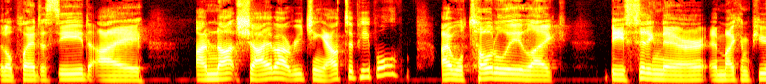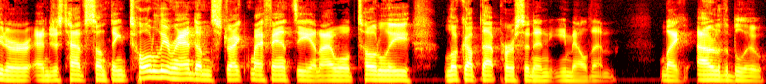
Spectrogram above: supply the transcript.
it'll plant a seed. I I'm not shy about reaching out to people. I will totally like be sitting there in my computer and just have something totally random strike my fancy and I will totally look up that person and email them like out of the blue.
